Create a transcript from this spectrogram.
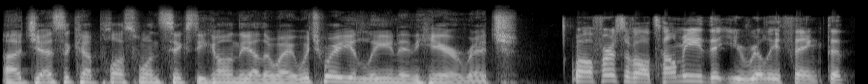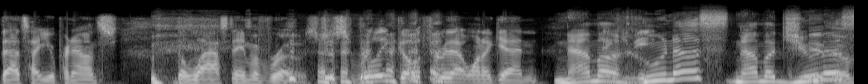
Uh, Jessica plus 160 going the other way. Which way are you leaning here, Rich? Well, first of all, tell me that you really think that that's how you pronounce the last name of Rose. Just really go through that one again. Namajunas? Namajunas?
